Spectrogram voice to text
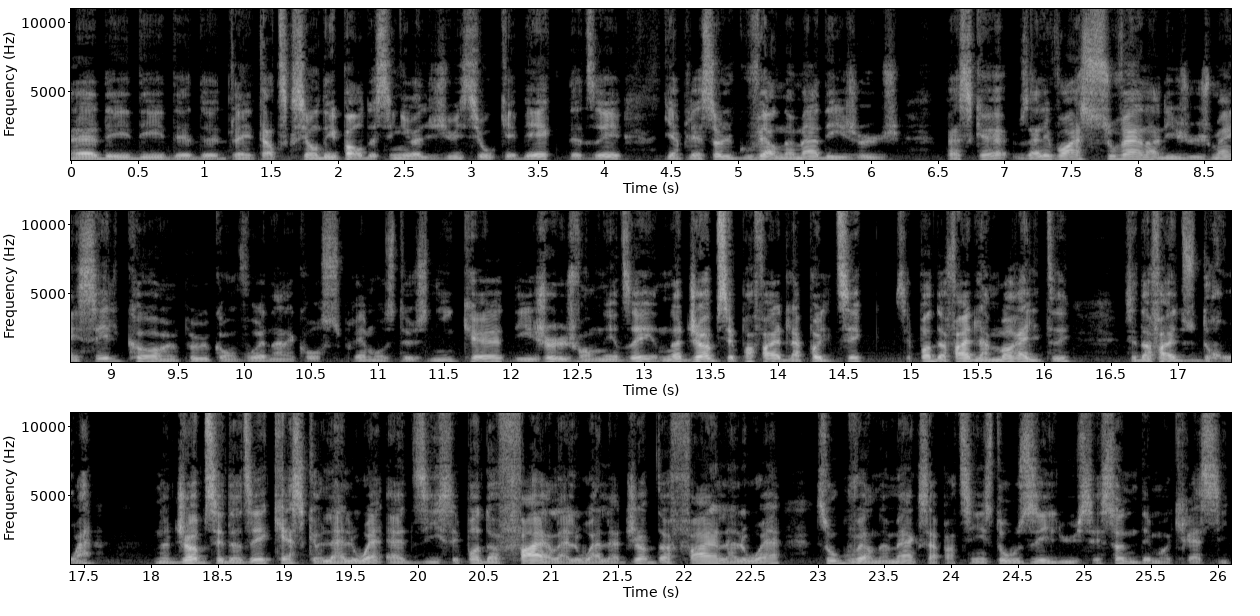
euh, des, des- de, de- l'interdiction des ports de signes religieux ici au Québec, de dire qu'il appelait ça le gouvernement des juges. Parce que vous allez voir souvent dans les jugements, et c'est le cas un peu qu'on voit dans la Cour suprême aux États-Unis, que des juges vont venir dire notre job, c'est pas faire de la politique, c'est pas de faire de la moralité, c'est de faire du droit. Notre job, c'est de dire qu'est-ce que la loi a dit. C'est pas de faire la loi. Le job de faire la loi, c'est au gouvernement que ça appartient, c'est aux élus. C'est ça une démocratie.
